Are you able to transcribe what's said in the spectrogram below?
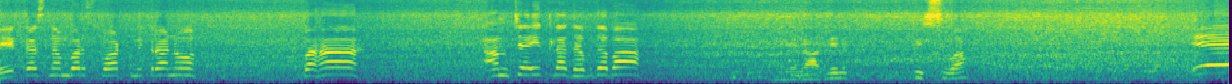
एकच नंबर स्पॉट मित्रांनो. पहा आमच्या इथला धबधबा. लागलेलं पिसवा. ए!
